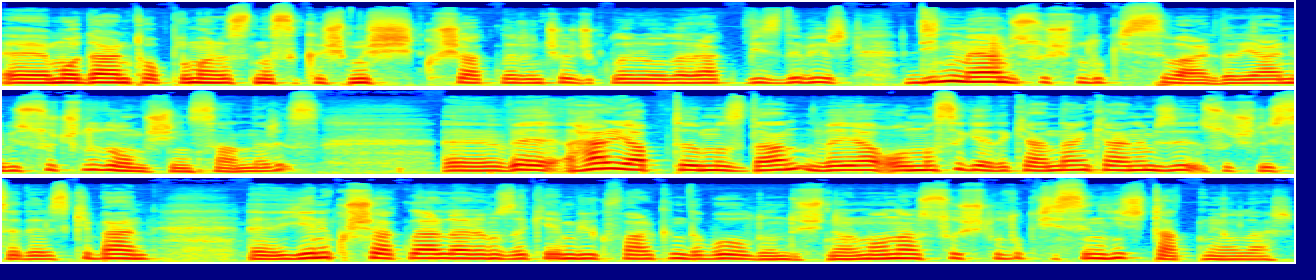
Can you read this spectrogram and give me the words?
e, modern toplum arasında sıkışmış kuşakların çocukları olarak bizde bir dinmeyen bir suçluluk hissi vardır. Yani bir suçlu doğmuş insanlarız. E, ve her yaptığımızdan veya olması gerekenden kendimizi suçlu hissederiz ki ben e, yeni kuşaklarla aramızdaki en büyük farkın da bu olduğunu düşünüyorum. Onlar suçluluk hissini hiç tatmıyorlar.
